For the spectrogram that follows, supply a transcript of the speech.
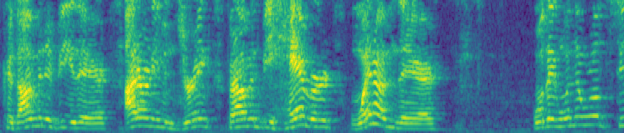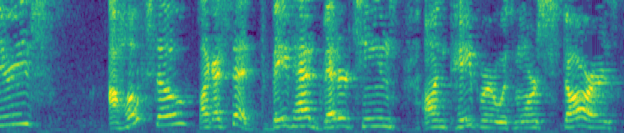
because I'm going to be there. I don't even drink, but I'm going to be hammered when I'm there. Will they win the World Series? I hope so. Like I said, they've had better teams on paper with more stars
